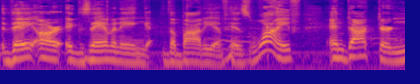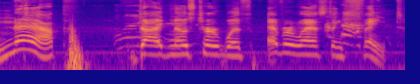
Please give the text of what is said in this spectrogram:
they are examining the body of his wife, and Dr. Knapp diagnosed her with everlasting faint,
